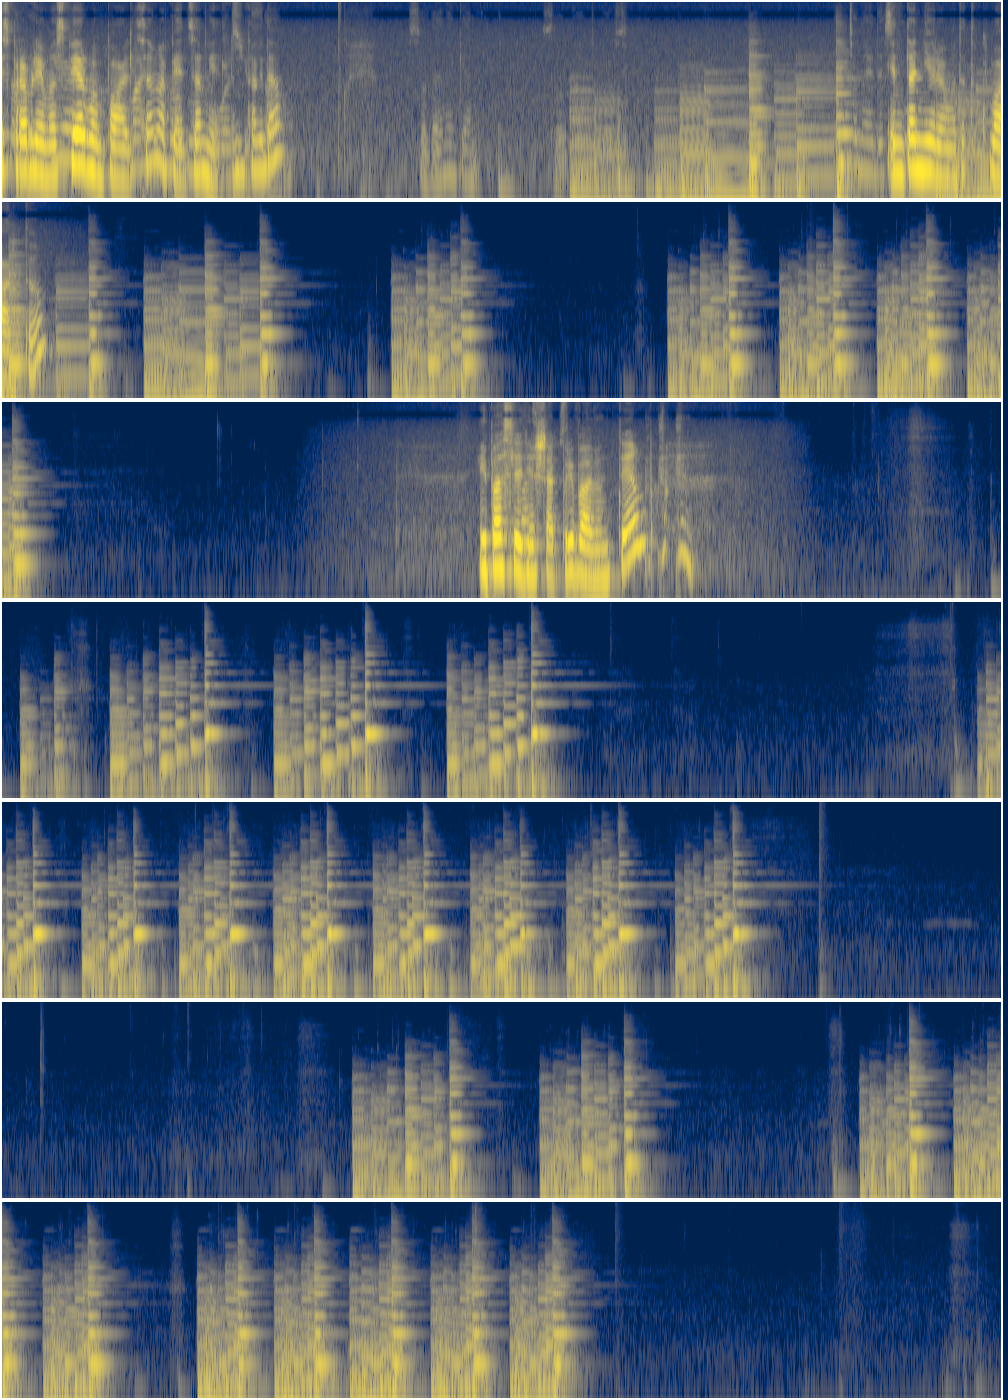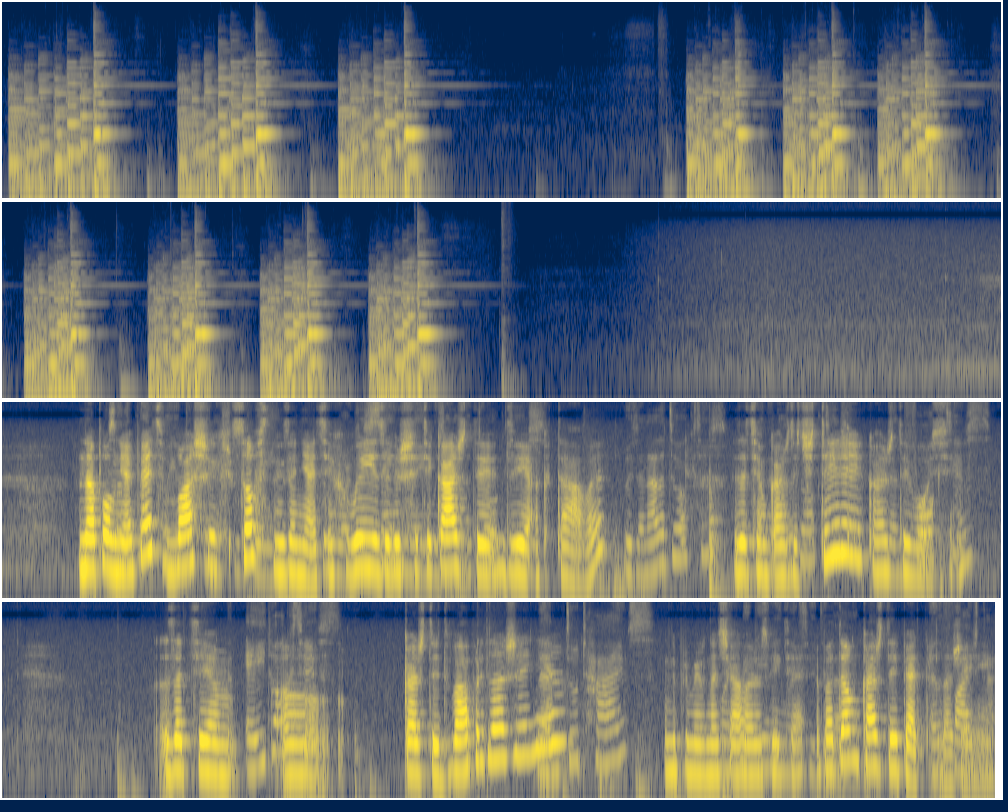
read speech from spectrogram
Здесь проблема с первым пальцем. Опять замедлим тогда. Интонируем вот эту кварту. И последний шаг прибавим темп. Напомню опять, в ваших собственных занятиях вы завершите каждые две октавы, затем каждые четыре, каждые восемь. Затем э, каждые два предложения, например, начало beginning, развития, и потом каждые пять предложений.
